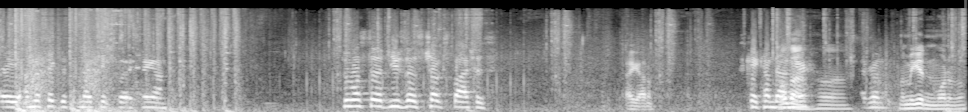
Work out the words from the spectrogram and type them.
hey, I'm gonna take this med kit quick. Hang on. Who wants to use those chug splashes? I got him. Okay, come down Hold on, here. hold on. Everyone. Let me get in one of them.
